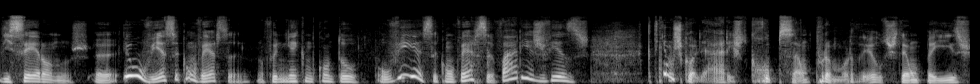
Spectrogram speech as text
disseram-nos. Uh, eu ouvi essa conversa, não foi ninguém que me contou. Ouvi essa conversa várias vezes que tínhamos que olhar isto, corrupção, por amor de Deus, isto é um país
